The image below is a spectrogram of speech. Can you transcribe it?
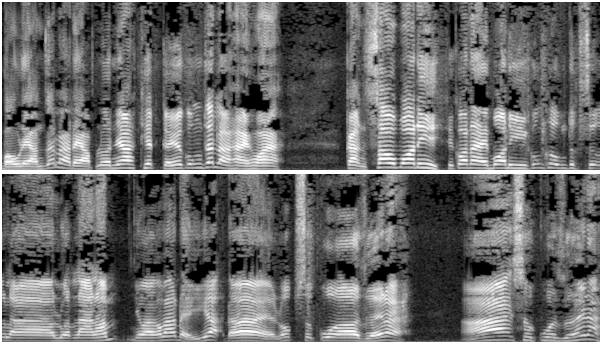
Bầu đèn rất là đẹp luôn nhá, Thiết kế cũng rất là hài hòa. Cản sau body, thì con này body cũng không thực sự là luật là lắm. Nhưng mà các bác để ý ạ, Đây, lốp sơ cua dưới này. Đấy, sơ cua dưới này.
